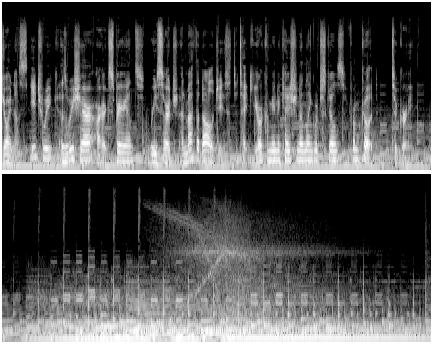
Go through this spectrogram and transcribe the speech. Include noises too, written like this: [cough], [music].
Join us each week as we share our experience, research, and methodologies to take your communication and language skills from good to great.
